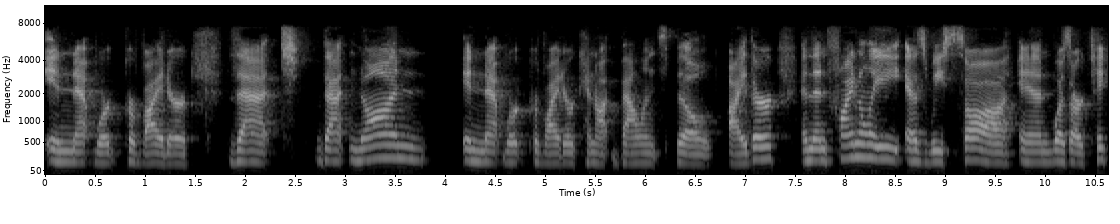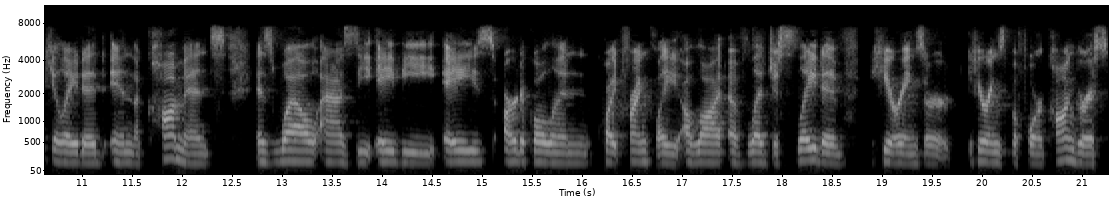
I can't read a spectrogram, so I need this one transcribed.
in-network provider, that that non in-network provider cannot balance bill either. And then finally, as we saw and was articulated in the comments, as well as the ABA's article and quite frankly, a lot of legislative hearings or hearings before Congress,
